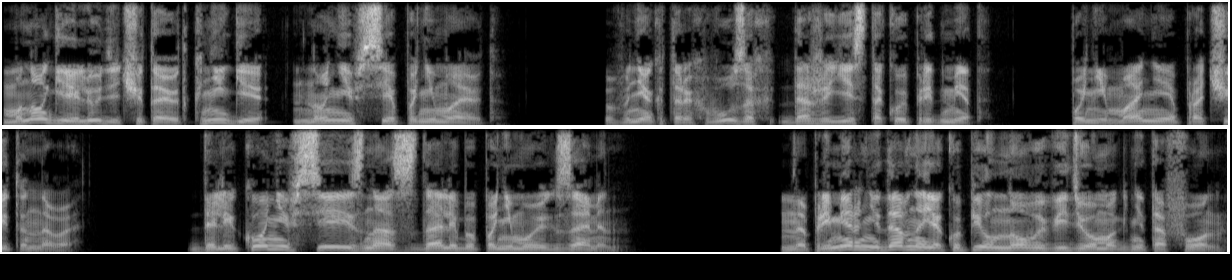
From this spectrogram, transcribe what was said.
Многие люди читают книги, но не все понимают. В некоторых вузах даже есть такой предмет — понимание прочитанного. Далеко не все из нас сдали бы по нему экзамен. Например, недавно я купил новый видеомагнитофон.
